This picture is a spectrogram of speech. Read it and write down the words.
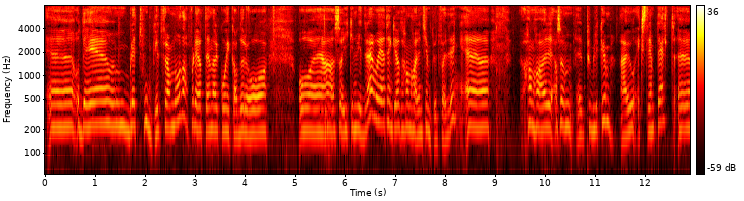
Eh, og det ble tvunget fram nå, da, fordi at NRK ikke hadde råd. Og ja, så gikk han videre. Og jeg tenker at han har en kjempeutfordring. Eh, han har, altså, Publikum er jo ekstremt delt. Eh,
